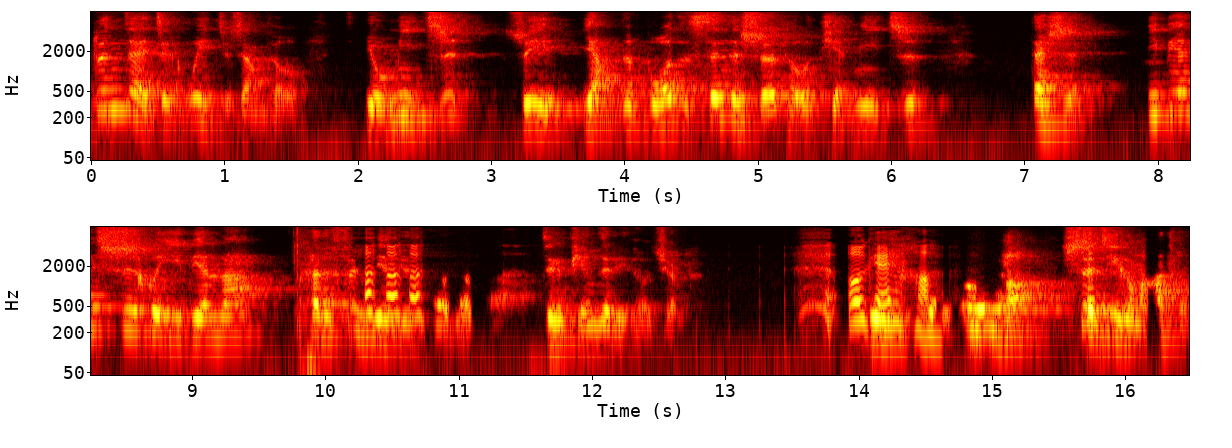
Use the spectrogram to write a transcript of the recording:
蹲在这个位置上头，有蜜汁，所以仰着脖子，伸着舌头舔蜜汁，但是一边吃会一边拉，它的粪便就掉到这个瓶子里头去了。OK，好，好，设计一个马桶，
